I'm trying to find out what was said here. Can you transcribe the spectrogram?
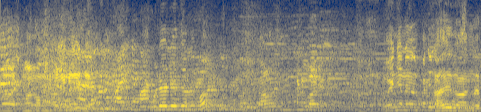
બસ માનો મને લઈ લે ને હવે અંદર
